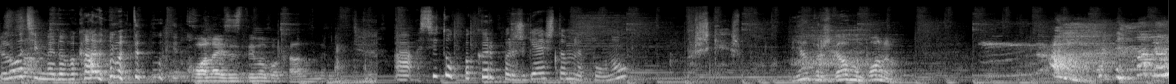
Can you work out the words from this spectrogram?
Ločim med avokadom in tofujem. Kola je s tem avokadom? A, si to pa kar pržgeš tam leponov? Pržgeš ponov. Ja, pržgal bom ponovno.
